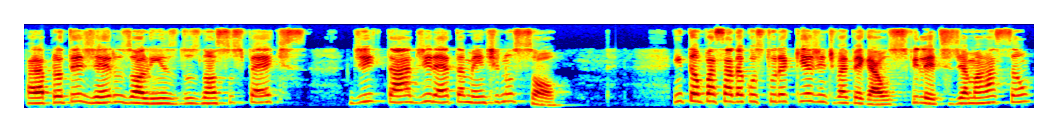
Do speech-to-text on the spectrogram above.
Para proteger os olhinhos dos nossos pets de estar diretamente no sol. Então, passada a costura aqui, a gente vai pegar os filetes de amarração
